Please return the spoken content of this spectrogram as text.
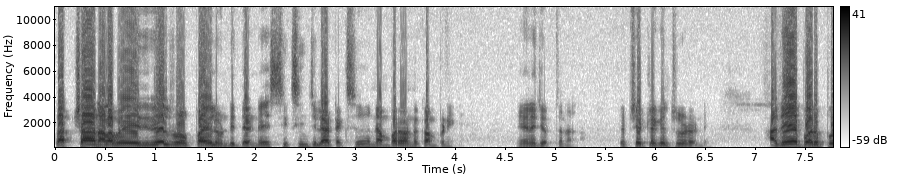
లక్ష నలభై ఐదు వేల రూపాయలు ఉండిద్దండి six inch latex number one company. నేనే చెప్తున్నా వెబ్సైట్లోకి వెళ్ళి చూడండి. అదే పరుపు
